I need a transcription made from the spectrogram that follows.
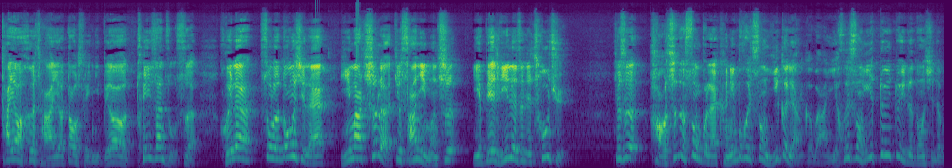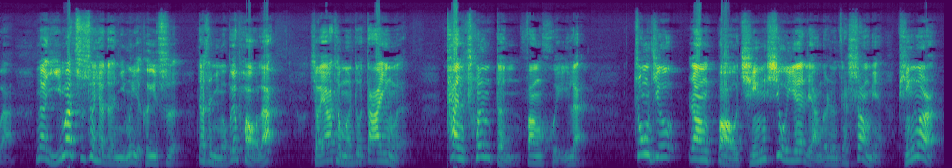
他要喝茶要倒水，你不要推三阻四。回来送了东西来，姨妈吃了就赏你们吃，也别离了这里出去。就是好吃的送过来，肯定不会送一个两个吧，也会送一堆堆的东西的吧。那姨妈吃剩下的，你们也可以吃，但是你们不要跑了。小丫头们都答应了。探春等方回来，终究让宝琴、秀烟两个人在上面，平儿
